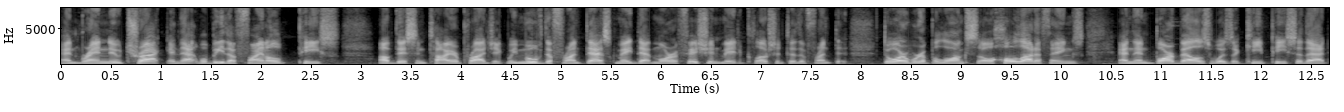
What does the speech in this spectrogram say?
and brand new track, and that will be the final piece of this entire project. We moved the front desk, made that more efficient, made it closer to the front door where it belongs. So a whole lot of things. And then Barbells was a key piece of that.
